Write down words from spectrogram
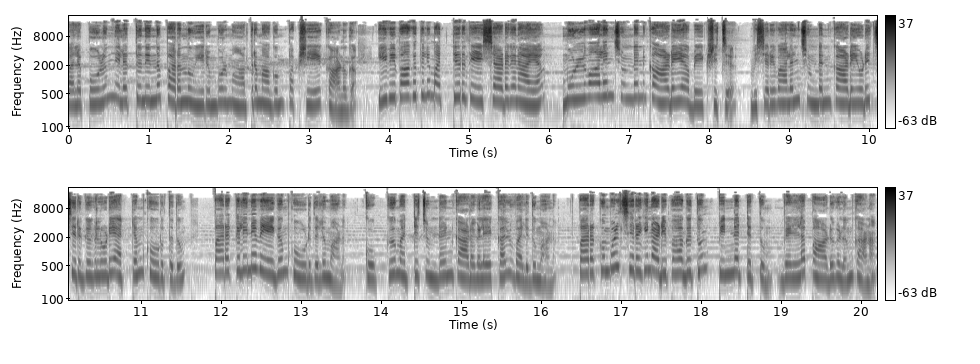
പലപ്പോഴും നിലത്ത് നിന്ന് പറന്നുയരുമ്പോൾ മാത്രമാകും പക്ഷിയെ കാണുക. ഈ വിഭാഗത്തിലെ മറ്റൊരു ദേശാടകനായ മുൾവാലൻ ചുണ്ടൻ കാടയെ അപേക്ഷിച്ച് വിശറിവാലൻ ചുണ്ടൻ കാടയുടെ ചിറകുകളുടെ അറ്റം കൂർത്തതും പറക്കലിന് വേഗം കൂടുതലുമാണ്. കൊക്ക് മറ്റ് ചുണ്ടൻ കാടകളേക്കാൾ വലുതുമാണ്. പറക്കുമ്പോൾ ചിറകിനടിഭാഗത്തും പിന്നറ്റത്തും വെള്ളപ്പാടുകളും കാണാം.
